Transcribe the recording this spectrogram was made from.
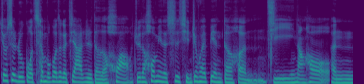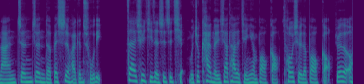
就是如果撑不过这个假日的的话，我觉得后面的事情就会变得很急，然后很难真正的被释怀跟处理。在去急诊室之前，我就看了一下他的检验报告、抽血的报告，觉得哦，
